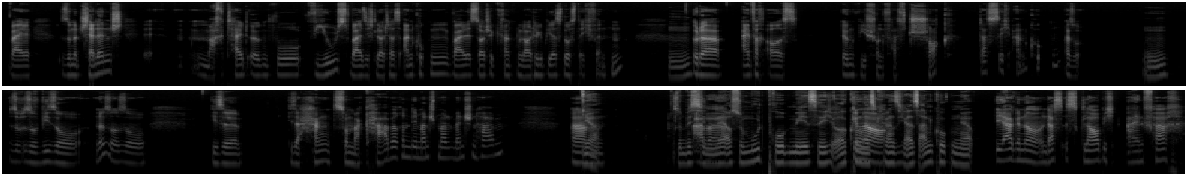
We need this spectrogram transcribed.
Weil so eine Challenge macht halt irgendwo Views, weil sich Leute das angucken, weil es solche kranken Leute gibt, die das lustig finden. Mhm. Oder einfach aus irgendwie schon fast Schock das sich angucken. Also Mhm. so, so wie so, ne, so, so diese, dieser Hang zum Makaberen, den manchmal Menschen haben. Ähm, Ja. So ein bisschen, Aber- ne, auch so mutprobenmäßig. Oh, was Genau. kann man sich alles angucken, ja. Ja, genau. Und das ist, glaube ich, einfach.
